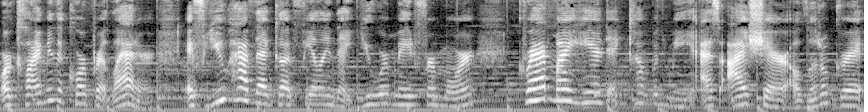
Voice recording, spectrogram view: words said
or climbing the corporate ladder, if you have that gut feeling that you were made for more, grab my hand and come with me as I share a little grit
